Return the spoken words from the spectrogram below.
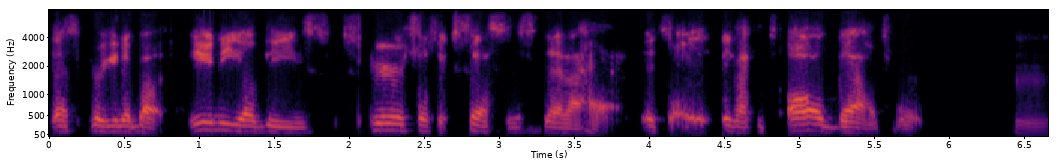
that's bringing about any of these spiritual successes that I have. It's, it's like it's all God's work. Hmm.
